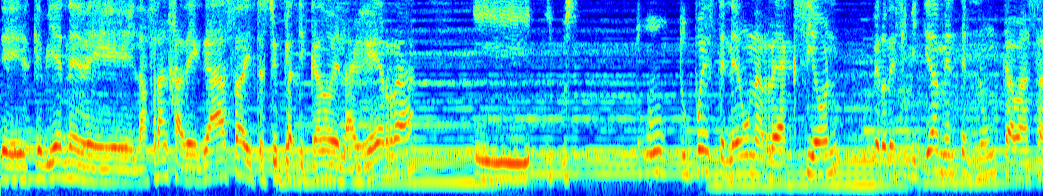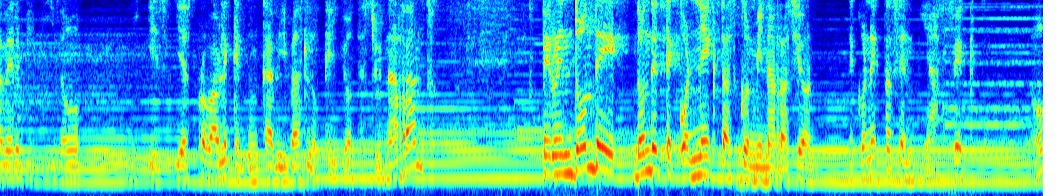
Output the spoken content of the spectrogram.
eh, que viene de la franja de Gaza y te estoy platicando de la guerra y, pues tú, tú puedes tener una reacción, pero definitivamente nunca vas a haber vivido y, es probable que nunca vivas lo que yo te estoy narrando. Pero en dónde, dónde te conectas con mi narración? Te conectas en mi afecto, ¿no?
